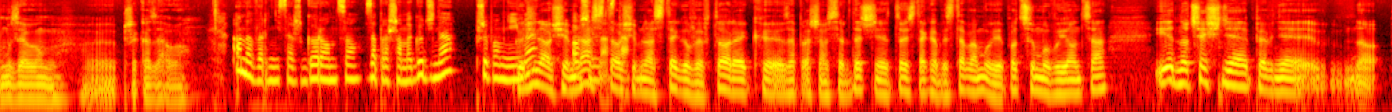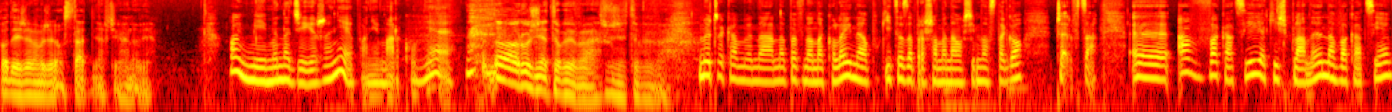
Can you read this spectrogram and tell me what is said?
muzeum e, przekazało. A na wernisaż gorąco zapraszamy. Godzina? Przypomnijmy. Godzina 18, 18 we wtorek. Zapraszam serdecznie. To jest taka wystawa, mówię, podsumowująca i jednocześnie pewnie, no podejrzewam, że ostatnia w Ciechanowie. Oj, miejmy nadzieję, że nie, panie Marku, nie. No różnie to bywa, różnie to bywa. My czekamy na, na pewno na kolejne, a póki co zapraszamy na 18 czerwca. E, a w wakacje, jakieś plany na wakacje?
